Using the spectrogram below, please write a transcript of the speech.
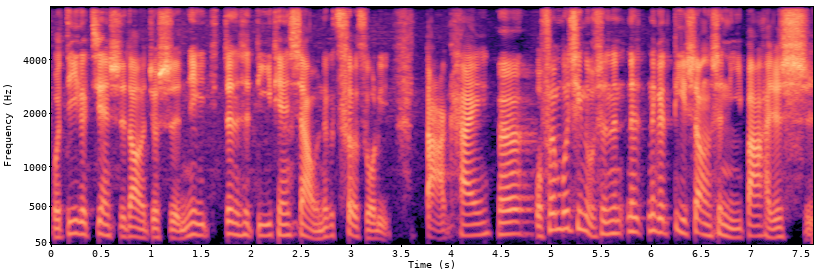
我第一个见识到的就是那真的是第一天下午那个厕所里打开，嗯，我分不清楚是那那那个地上是泥巴还是屎，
